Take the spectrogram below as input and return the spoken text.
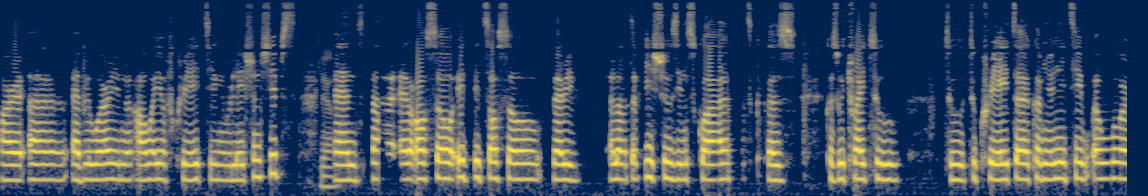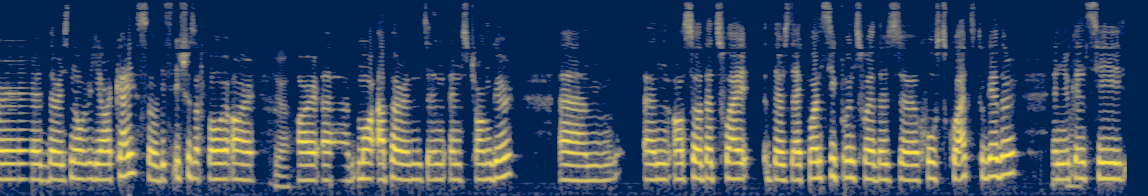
are uh, everywhere in our way of creating relationships yeah. and uh, and also it, it's also very a lot of issues in squat because because we try to to to create a community where there is no hierarchy so these issues of power are yeah. are uh, more apparent and, and stronger. Um, and also that's why there's like one sequence where there's a whole squat together and you right. can see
